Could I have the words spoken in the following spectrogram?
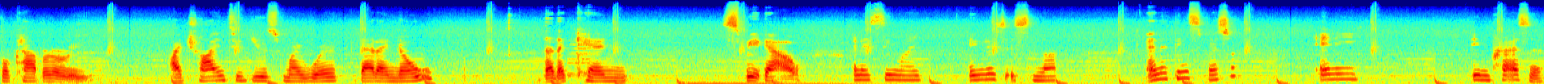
vocabulary. I try to use my word that I know that I can speak out. And I see my English is not anything special, any impressive.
